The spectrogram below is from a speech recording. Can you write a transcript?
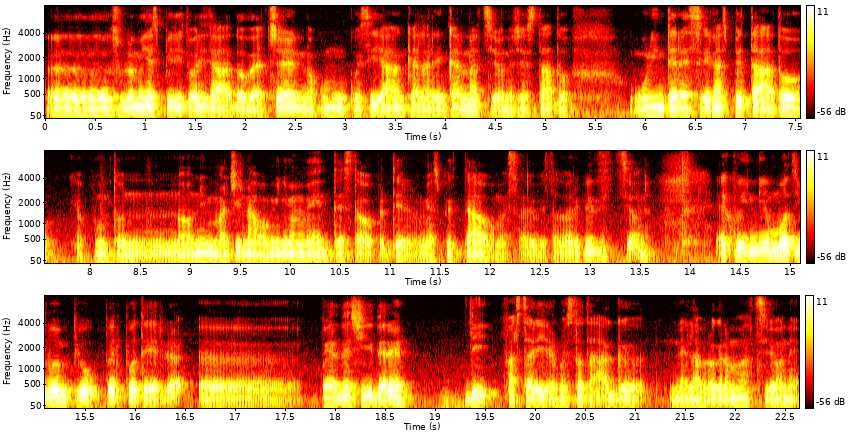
eh, sulla mia spiritualità dove accenno comunque sia anche alla reincarnazione c'è stato un interesse inaspettato che appunto non immaginavo minimamente, stavo per dire non mi aspettavo ma sarebbe stata una ripetizione e quindi un motivo in più per poter eh, per decidere di far salire questo tag nella programmazione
